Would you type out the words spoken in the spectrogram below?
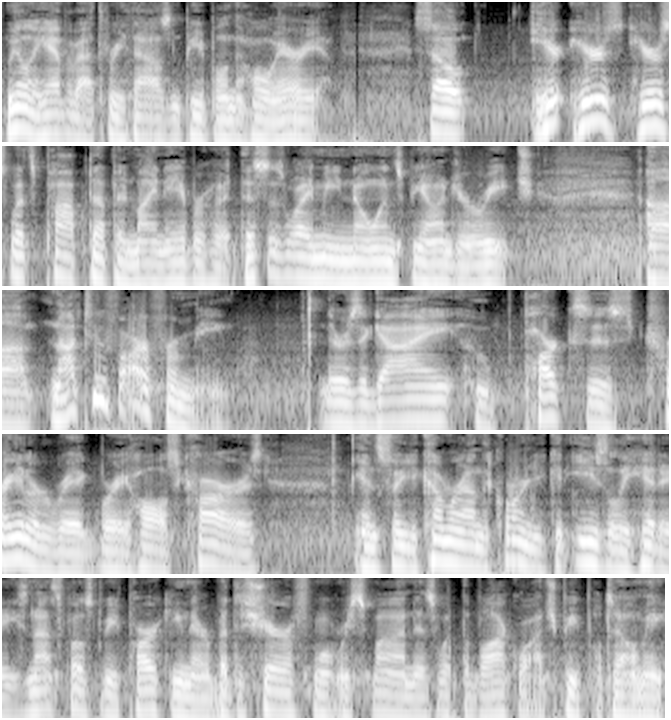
we only have about three thousand people in the whole area. So here, here's here's what's popped up in my neighborhood. This is why I mean no one's beyond your reach. Uh, not too far from me, there's a guy who parks his trailer rig where he hauls cars and so you come around the corner, you could easily hit it. He's not supposed to be parking there, but the sheriffs won't respond, is what the block watch people tell me.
